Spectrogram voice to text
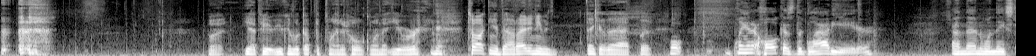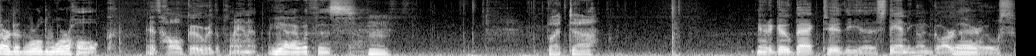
but yeah, Peter, you can look up the Planet Hulk one that you were talking about. I didn't even think of that, but Well, Planet Hulk as the Gladiator, and then when they started World War Hulk, It's Hulk over the planet. yeah, with this but uh, You know, to go back to the uh, standing on gargoyles.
